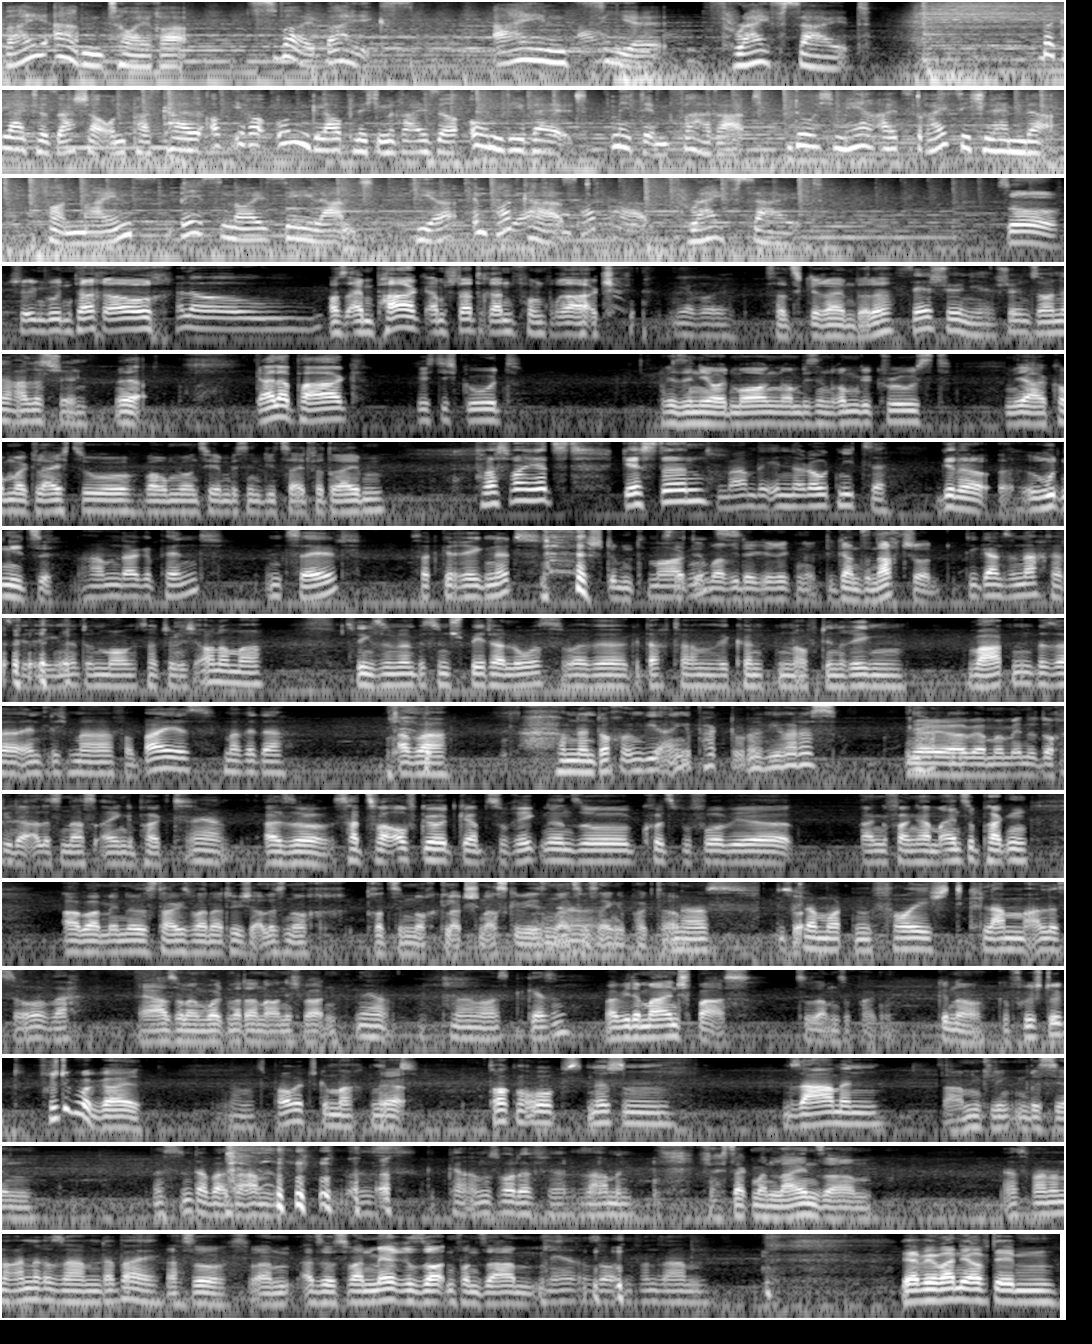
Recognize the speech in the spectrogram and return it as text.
Zwei Abenteurer, zwei Bikes, ein Ziel, ThriveSide. Begleite Sascha und Pascal auf ihrer unglaublichen Reise um die Welt mit dem Fahrrad durch mehr als 30 Länder, von Mainz bis Neuseeland, hier im Podcast ThriveSide. So, schönen guten Tag auch. Hallo. Aus einem Park am Stadtrand von Prag. Jawohl. Das hat sich gereimt, oder? Sehr schön hier. Schön Sonne, alles schön. Ja. Geiler Park, richtig gut. Wir sind hier heute Morgen noch ein bisschen rumgecruised. Ja, kommen wir gleich zu, warum wir uns hier ein bisschen die Zeit vertreiben. Was war jetzt? Gestern? Waren wir in Rodnice. Genau, Rudnice. Haben da gepennt im Zelt. Es hat geregnet. Stimmt, es hat Morgens. immer wieder geregnet. Die ganze Nacht schon. Die ganze Nacht hat es geregnet und morgens natürlich auch nochmal. Deswegen sind wir ein bisschen später los, weil wir gedacht haben, wir könnten auf den Regen warten, bis er endlich mal vorbei ist, mal wieder. Aber haben dann doch irgendwie eingepackt, oder wie war das? Ja, ja, wir haben am Ende doch wieder alles nass eingepackt. Ja, Also es hat zwar aufgehört gehabt zu regnen, so kurz bevor wir angefangen haben einzupacken, aber am Ende des Tages war natürlich alles noch trotzdem noch klatschnass gewesen, als Ja. wir es eingepackt haben. nass, die So. Klamotten feucht, klamm, alles so. War. Ja, so lange wollten wir dann auch nicht warten. Ja, dann haben wir was gegessen. War wieder mal ein Spaß, zusammenzupacken. Genau, gefrühstückt. Frühstück war geil. Wir haben uns Porridge gemacht mit Ja. Trockenobst, Nüssen, Samen. Samen klingt ein bisschen, Das sind aber Samen. Es gibt kein anderes Wort dafür. Samen. vielleicht sagt man Leinsamen. Ja, Es waren nur noch andere Samen dabei. Ach so, es waren, also es waren mehrere Sorten von Samen. Mehrere Sorten von Samen. Ja, wir waren ja auf dem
